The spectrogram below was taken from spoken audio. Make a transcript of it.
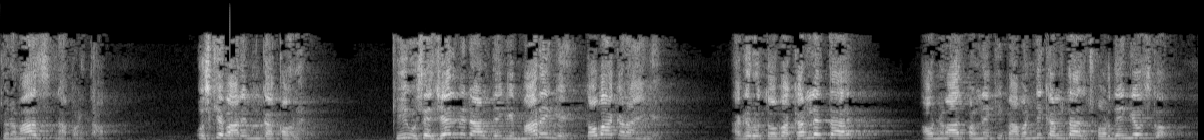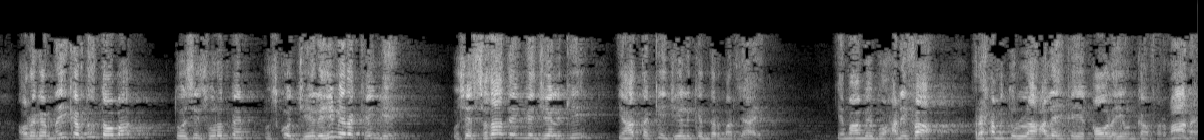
جو نماز نہ پڑھتا اس کے بارے میں ان کا قول ہے کہ اسے جیل میں ڈال دیں گے، ماریں گے، توبہ کرائیں گے۔ اگر وہ توبہ کر لیتا ہے اور نماز پڑھنے کی پابندی کر لیتا ہے، چھوڑ دیں گے اس کو۔ اور اگر نہیں کرتا توبہ، تو اسی صورت میں اس کو جیل ہی میں رکھیں گے۔ اسے سزا دیں گے جیل کی، یہاں تک کہ جیل کے اندر مر جائے۔ امام ابو حنیفہ رحمت اللہ علیہ کا یہ قول ہے، ان کا فرمان ہے۔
